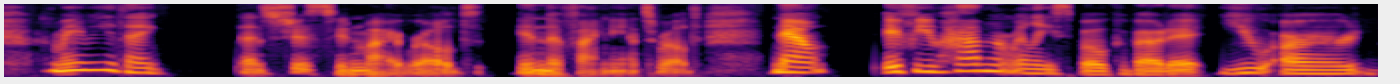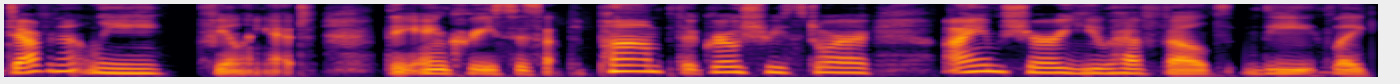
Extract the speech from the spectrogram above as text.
Or maybe like that's just in my world, in the finance world. Now, if you haven't really spoke about it, you are definitely feeling it. The increases at the pump, the grocery store. I am sure you have felt the like,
